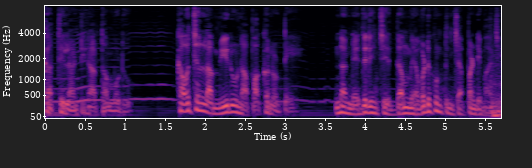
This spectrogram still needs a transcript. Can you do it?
కత్తి లాంటి నా తమ్ముడు కవచంలా మీరు నా పక్కనుంటే నన్ను ఎదిరించే దమ్ ఎవడుకుంటుంది చెప్పండి మాజీ.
